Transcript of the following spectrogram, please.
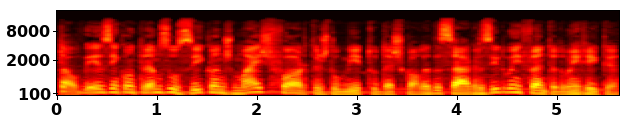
talvez encontramos os ícones mais fortes do mito da Escola de Sagres e do Infanta do Henrique.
